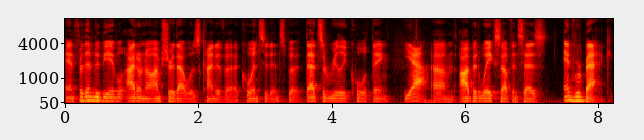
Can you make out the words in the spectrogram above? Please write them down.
And for them to be able, I don't know, I'm sure that was kind of a coincidence, but that's a really cool thing. Yeah, Um, Abed wakes up and says, "And we're back,"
